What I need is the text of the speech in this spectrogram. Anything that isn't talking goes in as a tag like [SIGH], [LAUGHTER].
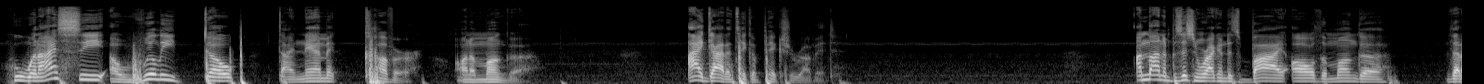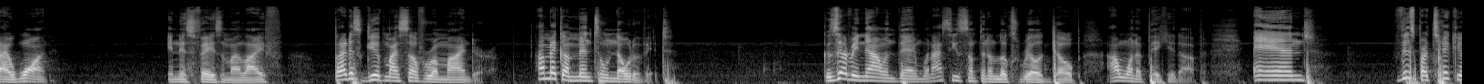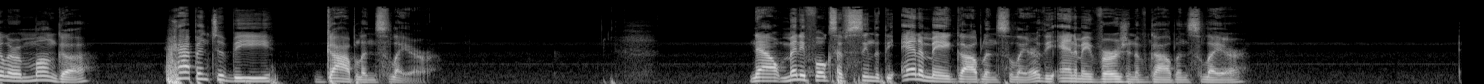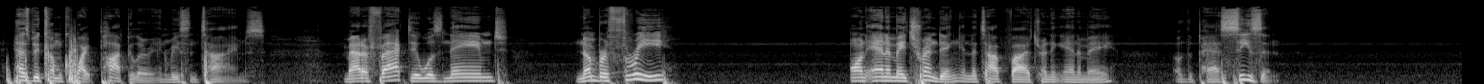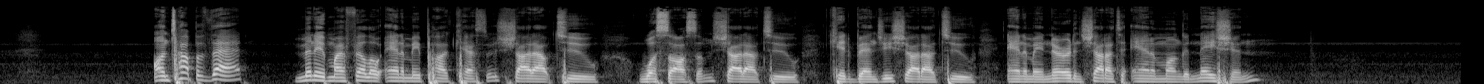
who, when I see a really dope, dynamic cover on a manga, I gotta take a picture of it. I'm not in a position where I can just buy all the manga that I want in this phase of my life, but I just give myself a reminder. I make a mental note of it. Because every now and then, when I see something that looks real dope, I want to pick it up. And this particular manga happened to be Goblin Slayer. Now, many folks have seen that the anime Goblin Slayer, the anime version of Goblin Slayer, has become quite popular in recent times. Matter of fact, it was named number three on anime trending in the top five trending anime of the past season. On top of that, many of my fellow anime podcasters, shout out to What's Awesome, shout out to Kid Benji, shout out to Anime Nerd, and shout out to Animanga Nation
